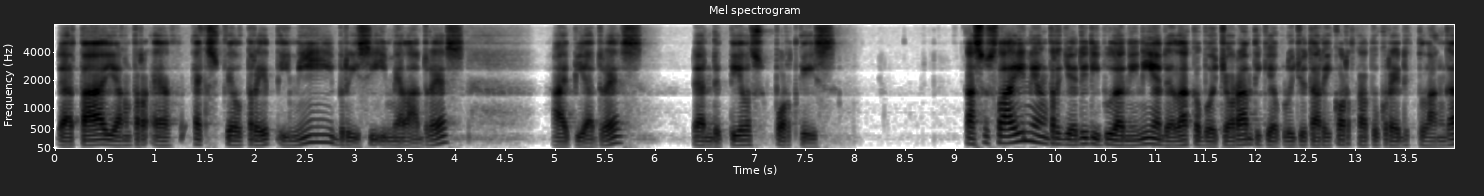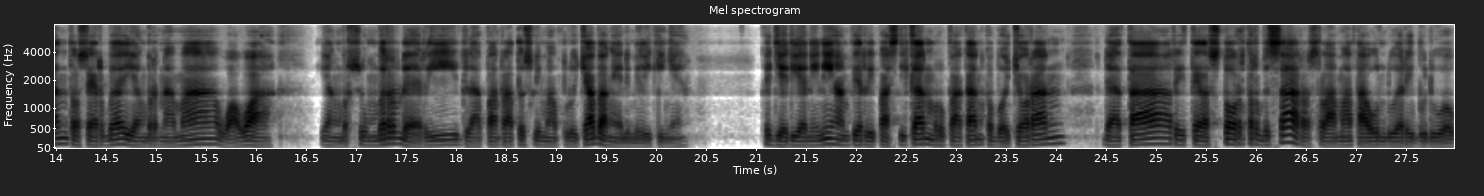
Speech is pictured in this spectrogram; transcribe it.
Data yang terexfiltrate ini berisi email address, IP address, dan detail support case. Kasus lain yang terjadi di bulan ini adalah kebocoran 30 juta record kartu kredit pelanggan Toserba yang bernama Wawa yang bersumber dari 850 cabang yang dimilikinya. Kejadian ini hampir dipastikan merupakan kebocoran data retail store terbesar selama tahun 2020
